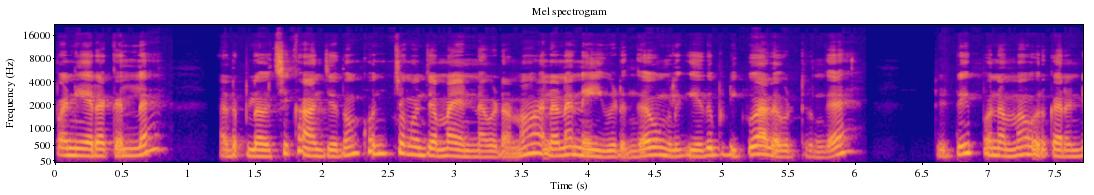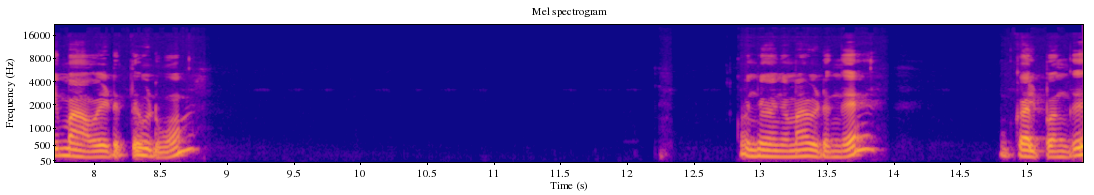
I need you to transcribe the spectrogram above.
பனியரக்கல்ல அடுப்பில் வச்சு காஞ்சதும் கொஞ்சம் கொஞ்சமாக எண்ணெய் விடணும். இல்லைனா நெய் விடுங்க. உங்களுக்கு எது பிடிக்கோ அதை விட்டுருங்க. விட்டுட்டு இப்போ நம்ம ஒரு கரண்டி மாவை எடுத்து விடுவோம். கொஞ்சம் கொஞ்சமாக விடுங்க. முக்கால் பங்கு.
